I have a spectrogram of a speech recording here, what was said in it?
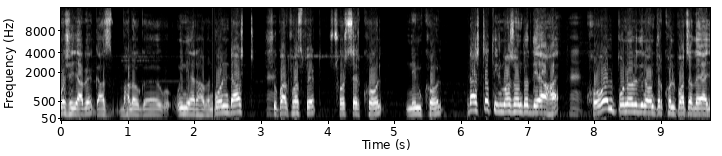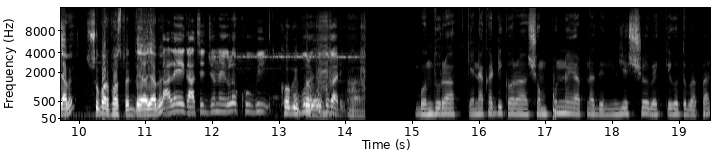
বসে যাবে গাছ ভালো উইনিয়ার হবে কোন ডাস্ট সুপার ফসফেট সর্ষের খোল। নিম খোল। ডাস্টটা তিন মাস অন্তর দেওয়া হয়। হ্যাঁ। খোল পনেরো দিন অন্তর খোল পচা দেওয়া যাবে সুপার ফসফেট দেওয়া যাবে। তাহলে এই গাছের জন্য এগুলো খুবই খুবই প্রয়োজন। উপকারী। হ্যাঁ। বন্ধুরা কেনাকাটি করা সম্পূর্ণই আপনাদের নিজস্ব ব্যক্তিগত ব্যাপার।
